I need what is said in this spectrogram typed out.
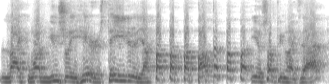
like one usually hears, you know, something like that.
